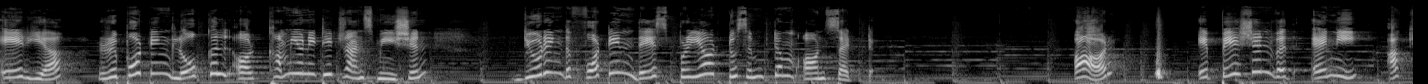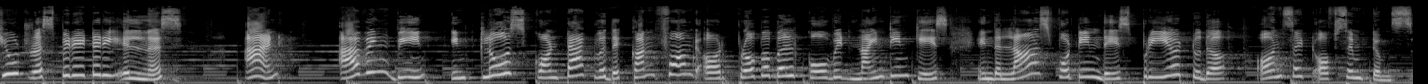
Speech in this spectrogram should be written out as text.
area reporting local or community transmission during the 14 days prior to symptom onset. Or a patient with any acute respiratory illness and having been in close contact with a confirmed or probable COVID 19 case in the last 14 days prior to the onset of symptoms.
